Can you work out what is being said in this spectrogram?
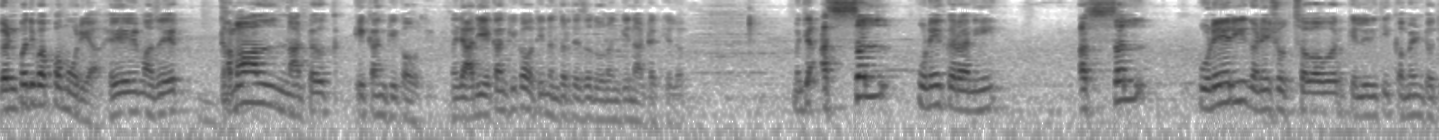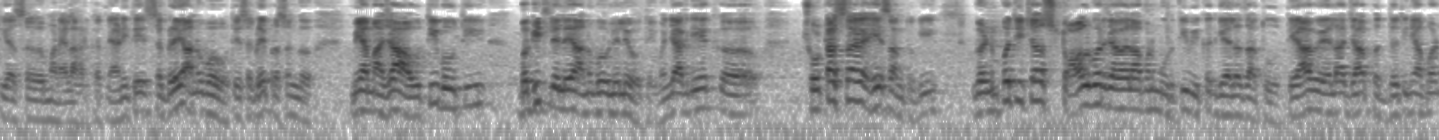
गणपती बाप्पा मोर्या हे माझं एक धमाल नाटक एकांकिका होती. म्हणजे आधी एकांकिका होती नंतर त्याचं दोन अंकी नाटक केलं. म्हणजे अस्सल पुणेकरांनी अस्सल पुणेरी गणेशोत्सवावर केलेली ती कमेंट होती असं म्हणायला हरकत नाही. आणि ते सगळे अनुभव ते सगळे प्रसंग मी माझ्या अवतीभोवती बघितलेले अनुभवलेले होते. म्हणजे अगदी एक छोटासा हे सांगतो की गणपतीच्या स्टॉलवर ज्या वेळेला आपण मूर्ती विकत घ्यायला जातो त्यावेळेला ज्या पद्धतीने आपण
